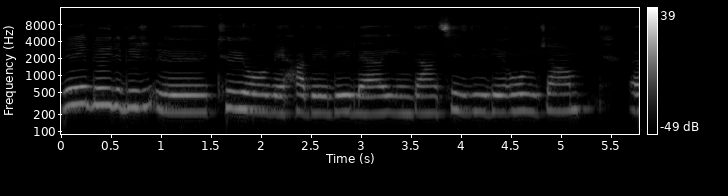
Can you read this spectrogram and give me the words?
ve böyle bir e, tüyo ve haberlerle yeniden sizlerle olacağım e,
